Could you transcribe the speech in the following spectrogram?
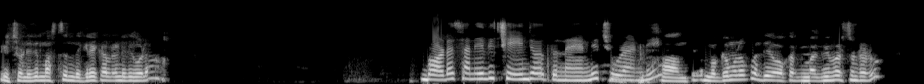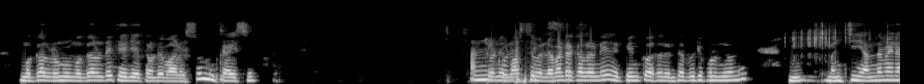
చూడండి ఇది మస్తు ఉంది. గ్రే కలర్ అండి ఇది కూడా. బార్డర్స్ అనేది చేంజ్ అవుతున్నాయండి చూడండి. మొగ్గంలో ఒక వివర్స్ ఉంటాడు మొగ్గలు రెండు మొగ్గలు ఉంటే చేంజ్ అవుతూ ఉంటాయి బార్డర్స్ మీ చాయిస్ చూడండి మస్తు లెవెండర్ కలర్ అండి పింక్ అసలు ఎంత బ్యూటిఫుల్ ఉంది చూడండి. మంచి అందమైన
